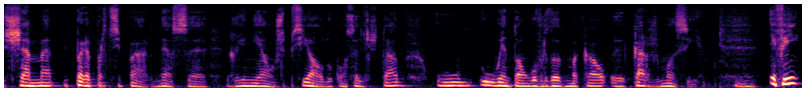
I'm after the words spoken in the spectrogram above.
chama para participar nessa reunião especial do Conselho de Estado o, o então governador de Macau, Carlos Mancia. Uhum. Enfim,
